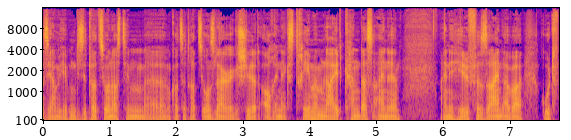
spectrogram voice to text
Sie haben eben die Situation aus dem äh, Konzentrationslager geschildert. Auch in extremem Leid kann das eine, eine Hilfe sein. Aber gut,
